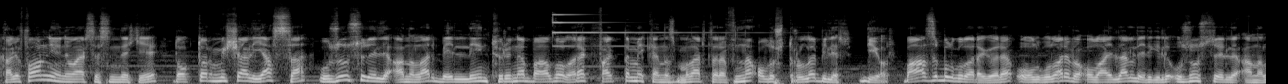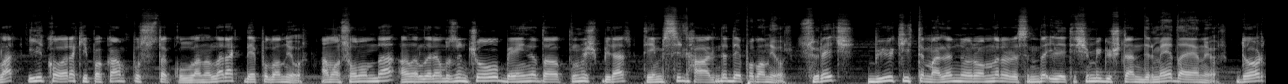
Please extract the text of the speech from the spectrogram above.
Kaliforniya Üniversitesi'ndeki Dr. Michel Yassa uzun süreli anılar belleğin türüne bağlı olarak farklı mekanizmalar tarafından oluşturulabilir diyor. Bazı bulgulara göre olgular ve olaylarla ilgili uzun süreli anılar ilk olarak hipokampusta kullanılarak depolanıyor. Ama sonunda anılarımızın çoğu beyne dağıtılmış birer temsil halinde depolanıyor. Süreç büyük ihtimalle nöronlar arasında iletişimi güçlendirmeye dayanıyor. 4.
